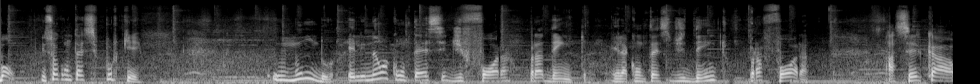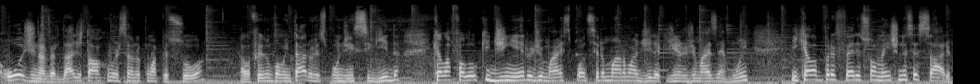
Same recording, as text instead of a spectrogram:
Bom, isso acontece por quê? O mundo, ele não acontece de fora para dentro, ele acontece de dentro para fora. Acerca hoje, na verdade, estava conversando com uma pessoa ela fez um comentário, eu respondi em seguida, que ela falou que dinheiro demais pode ser uma armadilha, que dinheiro demais é ruim e que ela prefere somente o necessário.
